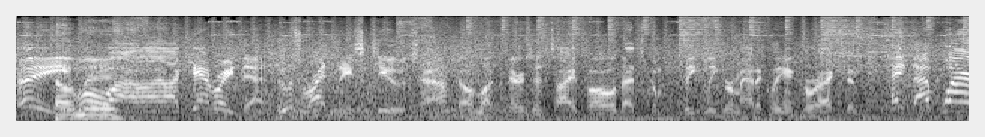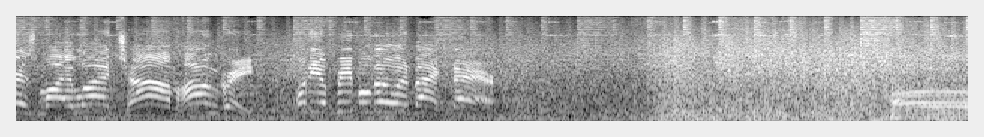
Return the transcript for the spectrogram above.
Hey, Tell whoa, me. I, I can't read that. Who's writing these cues, huh? Oh, look, there's a typo. That's completely grammatically incorrect. And hey, uh, where's my lunch? I'm hungry. What are you people doing back there? Oh.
